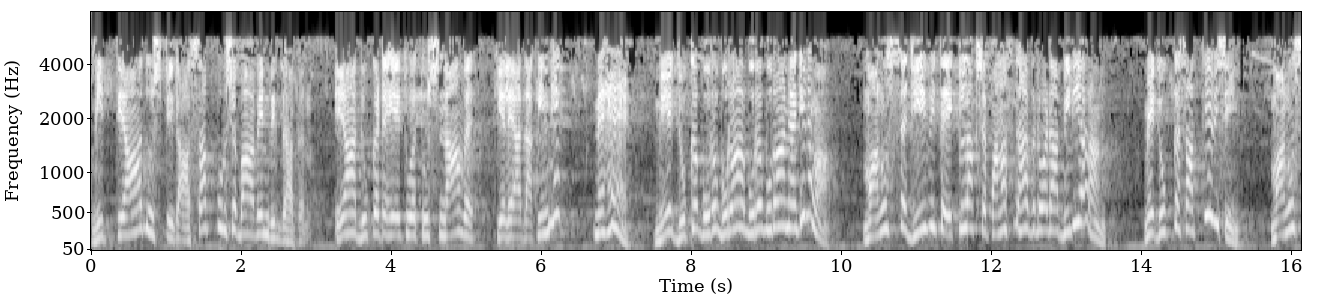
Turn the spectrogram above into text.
මිත්‍යා දෘෂ්ටිට අසත්පුරුෂ භාවයෙන් විග්‍රහ කරනවා. එයා දුකට හේතුව තෘෂ්ණාව කියලා එයා දකින්නේ නැහැ. මේ දුක බුර බුරා බුර බුරා නැගිනවා. මනුස්ස ජීවිත 150000කට වඩා බිලි අරන් මේ දුක්ඛ සත්‍ය විසින් මනුස්ස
